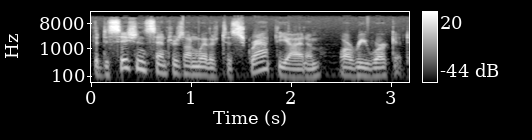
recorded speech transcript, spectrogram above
the decision centers on whether to scrap the item or rework it.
